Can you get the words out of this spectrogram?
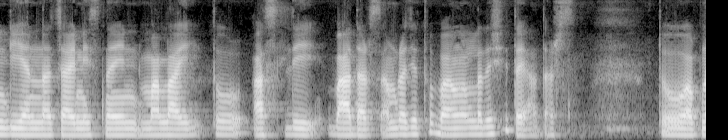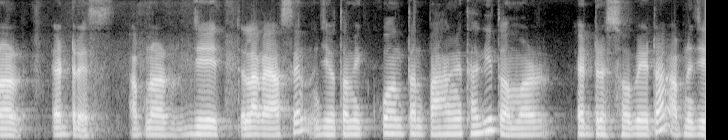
ইন্ডিয়ান না চাইনিজ না মালাই, তো আসলি বা আদার্স আমরা যেহেতু বাংলাদেশি, তাই আদার্স তো আপনার অ্যাড্রেস আপনার যে এলাকায় আছেন, যেহেতু আমি কোয়ান্তান পাহাঙে থাকি, তো আমার অ্যাড্রেস হবে এটা, আপনি যে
